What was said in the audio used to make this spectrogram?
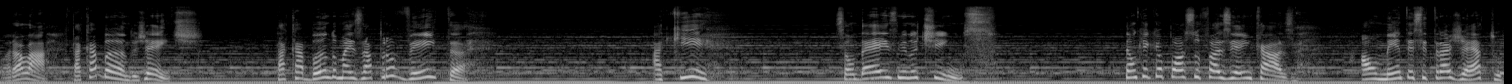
Bora lá, tá acabando, gente. Tá acabando, mas aproveita. Aqui são 10 minutinhos. Então, o que, que eu posso fazer em casa? Aumenta esse trajeto,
